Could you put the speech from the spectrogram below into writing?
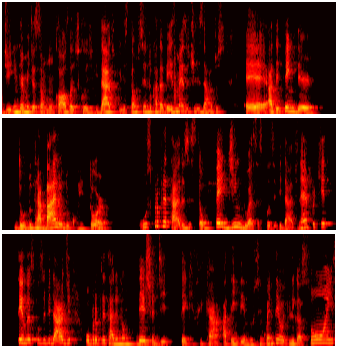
de intermediação com cláusula de exclusividade, eles estão sendo cada vez mais utilizados, é, a depender do, do trabalho do corretor, os proprietários estão pedindo essa exclusividade, né? Porque tendo a exclusividade, o proprietário não deixa de ter que ficar atendendo 58 ligações,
